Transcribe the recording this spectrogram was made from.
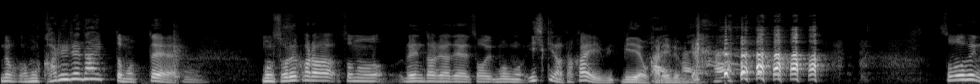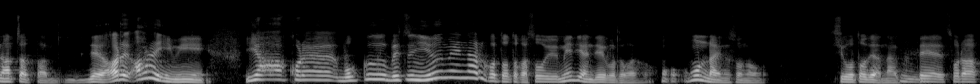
なんかもう借りれないと思って。うんもうそれからそのレンタル屋でそういうもう意識の高いビデオを借りるみたいな、はいはそういうふうになっちゃったんであれある意味いやーこれ僕別に有名になることとかそういうメディアに出ることがほ本来のその仕事ではなくて、それは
